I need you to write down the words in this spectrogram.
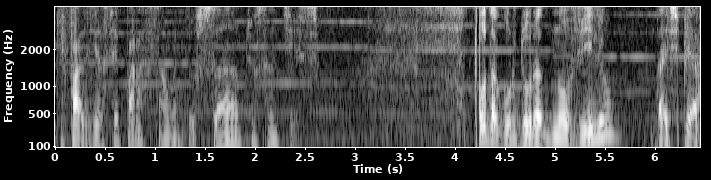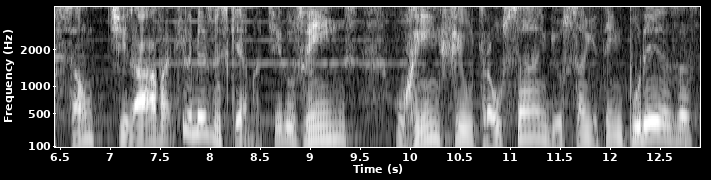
que fazia a separação entre o santo e o santíssimo. Toda a gordura do novilho, da expiação, tirava aquele mesmo esquema: tira os rins, o rim filtra o sangue, o sangue tem impurezas,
